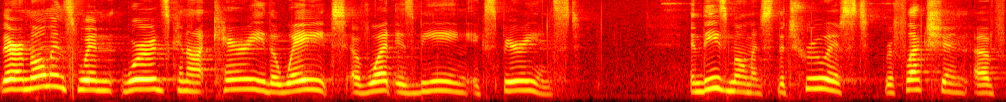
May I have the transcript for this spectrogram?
There are moments when words cannot carry the weight of what is being experienced. In these moments, the truest reflection of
